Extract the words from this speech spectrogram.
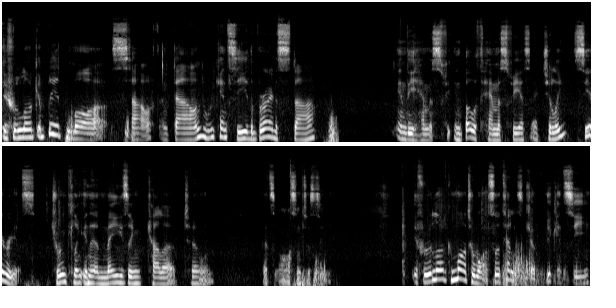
if we look a bit more south and down, we can see the brightest star in the hemisphere, in both hemispheres actually, Sirius, twinkling in an amazing color tone. That's awesome to see. If we look more towards the telescope, you can see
